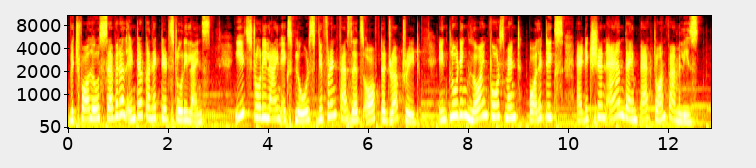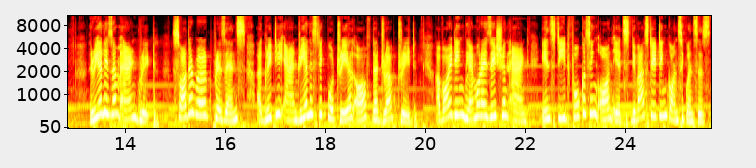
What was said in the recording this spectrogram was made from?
which follows several interconnected storylines. Each storyline explores different facets of the drug trade, including law enforcement, politics, addiction, and the impact on families. Realism and grit. Soderbergh presents a gritty and realistic portrayal of the drug trade, avoiding glamorization and instead focusing on its devastating consequences.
